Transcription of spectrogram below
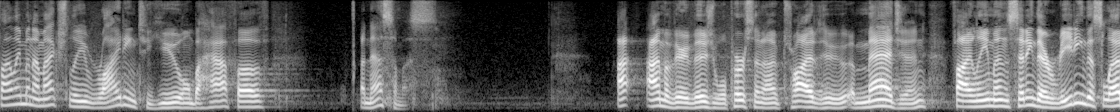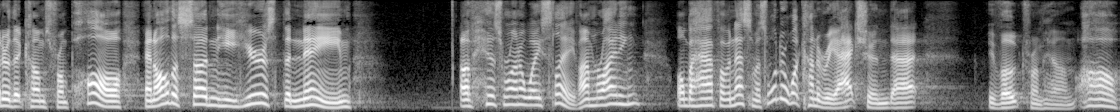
Philemon, I'm actually writing to you on behalf of Onesimus. I, am a very visual person. I've tried to imagine Philemon sitting there reading this letter that comes from Paul, and all of a sudden he hears the name of his runaway slave. I'm writing on behalf of Onesimus. Wonder what kind of reaction that evoked from him. Oh,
